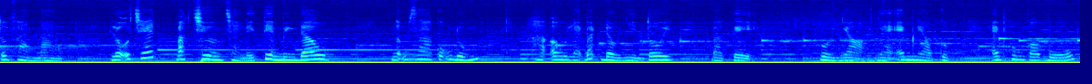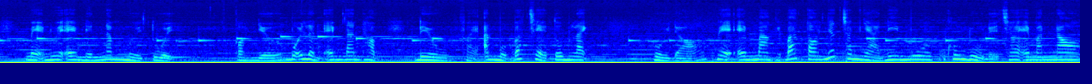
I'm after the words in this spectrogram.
Tôi phản nàn, Lỗ chết, bác Trương chả lấy tiền mình đâu. Ngẫm ra cũng đúng Hạ Âu lại bắt đầu nhìn tôi, Bà kể, Hồi nhỏ nhà em nghèo cực, Em không có bố, Mẹ nuôi em đến năm 10 tuổi. Còn nhớ mỗi lần em tan học Đều phải ăn một bát chè tôm lạnh Hồi đó, mẹ em mang cái bát to nhất trong nhà đi mua Cũng không đủ để cho em ăn no.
